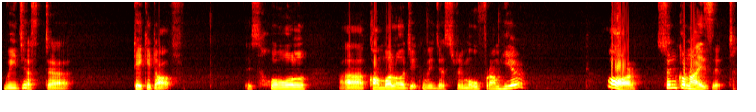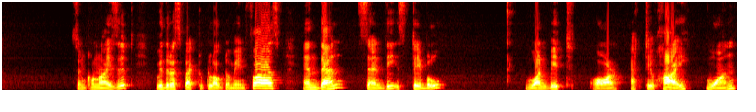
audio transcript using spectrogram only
we just uh, take it off, this whole uh, combo logic we just remove from here or synchronize it synchronize it with respect to clock domain first and then send the stable 1 bit or active high 1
